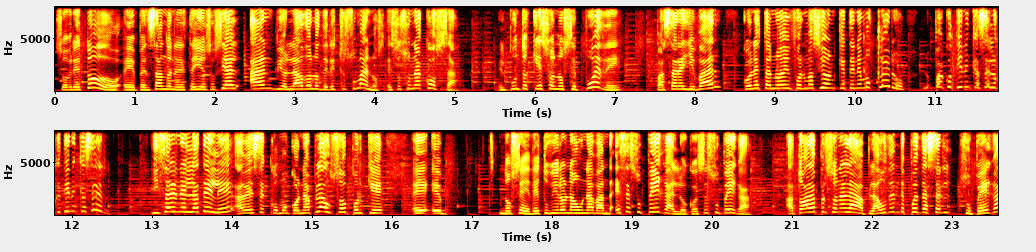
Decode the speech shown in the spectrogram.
sobre todo eh, pensando en el estallido social, han violado los derechos humanos. Eso es una cosa. El punto es que eso no se puede pasar a llevar con esta nueva información que tenemos claro. Los pacos tienen que hacer lo que tienen que hacer. Y salen en la tele, a veces como con aplausos, porque, eh, eh, no sé, detuvieron a una banda. Esa es su pega, loco, esa es su pega. ¿A todas las personas las aplauden después de hacer su pega?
